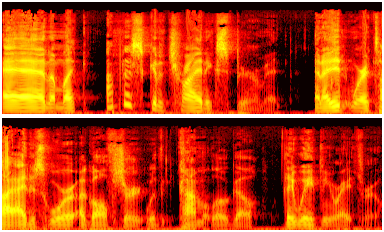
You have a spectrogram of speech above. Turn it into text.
and I'm like, I'm just going to try an experiment and I didn't wear a tie. I just wore a golf shirt with a Komet logo. They waved me right through.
